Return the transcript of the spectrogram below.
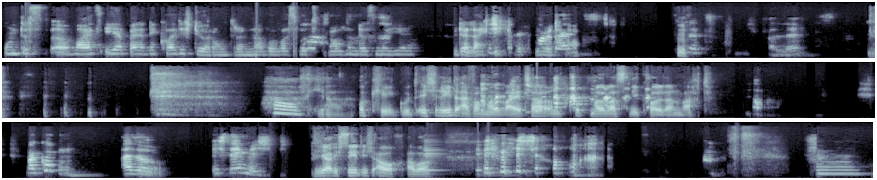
Und das äh, war jetzt eher bei der Nicole die Störung drin. Aber was wird es brauchen, dass wir hier wieder Leichtigkeit mit haben? Jetzt bin ich verletzt. Ach ja, okay, gut. Ich rede einfach mal weiter und guck mal, was Nicole dann macht. Mal gucken. Also, genau. ich sehe mich. Ja, ich sehe dich auch, aber. Ich sehe mich auch.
